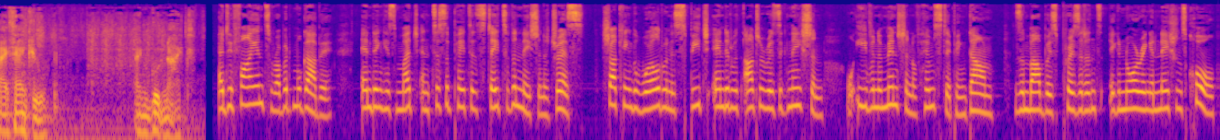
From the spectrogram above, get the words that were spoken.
I thank you and good night. A defiant Robert Mugabe ending his much anticipated State of the Nation address, shocking the world when his speech ended without a resignation or even a mention of him stepping down. Zimbabwe's president ignoring a nation's call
